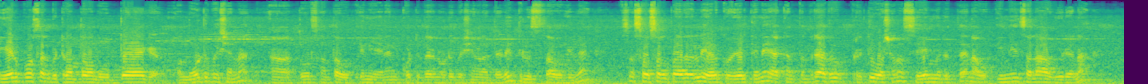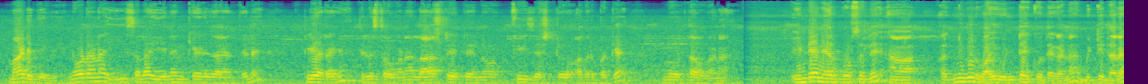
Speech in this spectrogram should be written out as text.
ಈ ಅಲ್ಲಿ ಬಿಟ್ಟಿರೋಂಥ ಒಂದು ಹುದ್ದೆಗೆ ಒಂದು ನೋಟಿಫಿಕೇಶನ್ ತೋರಿಸಂತ ಹೋಗ್ತೀನಿ, ಏನೇನು ಕೊಟ್ಟಿದ್ದಾರೆ ನೋಟಿಫಿಕೇಶನ್ ಅಂತೇಳಿ ತಿಳಿಸ್ತಾ ಹೋಗಿದ್ದೆ ಸೊ ಸ್ವಲ್ಪ ಸ್ವಲ್ಪ ಅದರಲ್ಲಿ ಹೇಳ್ಕೊ, ಹೇಳ್ತೀನಿ. ಯಾಕಂತಂದರೆ ಅದು ಪ್ರತಿ ವರ್ಷವೂ ಸೇಮ್ ಇರುತ್ತೆ. ನಾವು ಇನ್ನೊಂದು ಸಲ ಆ ವಿಡಿಯೋನ ಮಾಡಿದ್ದೀವಿ. ನೋಡೋಣ ಈ ಸಲ ಏನೇನು ಕೇಳಿದ್ದಾರೆ ಅಂತೇಳಿ ಕ್ಲಿಯರಾಗಿ ತಿಳಿಸ್ತಾ ಹೋಗೋಣ. ಲಾಸ್ಟ್ ಡೇಟ್ ಏನು ಫೀಸ್ ಎಷ್ಟು, ಅದ್ರ ಬಗ್ಗೆ ನೋಡ್ತಾ ಹೋಗೋಣ. ಇಂಡಿಯನ್ ಏರ್ಫೋರ್ಸಲ್ಲಿ ಅಗ್ನಿವೀರ್ ವಾಯು ಇಂಟೇಕ್ ಹುದ್ದೆಗಳನ್ನ ಬಿಟ್ಟಿದ್ದಾರೆ.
